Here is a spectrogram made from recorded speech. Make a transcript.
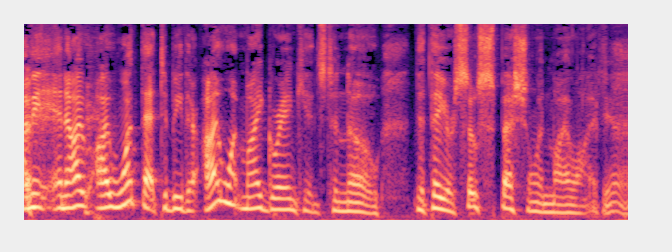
I mean, and I I want that to be there. I want my grandkids to know that they are so special in my life Yeah.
